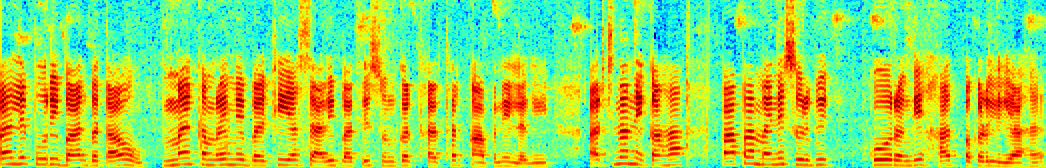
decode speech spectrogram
पहले पूरी बात बताओ। मैं कमरे में बैठी यह सारी बातें सुनकर थर थर कांपने लगी। अर्चना ने कहा, पापा, मैंने सुरभि को रंगे हाथ पकड़ लिया है।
